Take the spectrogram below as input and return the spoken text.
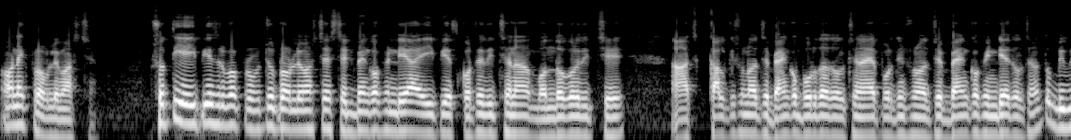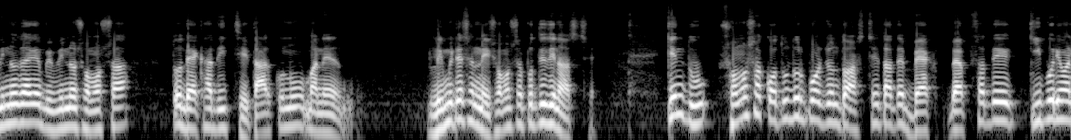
অনেক প্রবলেম আসছে। সত্যি এইপিএস এর উপর প্রচুর প্রবলেম আসছে। State Bank of India AEPS করতে দিচ্ছে না, বন্ধ করে দিচ্ছে। আজ, কালকে শোনা যাচ্ছে ব্যাঙ্ক অফ বরোদা চলছে না, এরপর দিন শোনা যাচ্ছে ব্যাঙ্ক অফ ইন্ডিয়া চলছে না। তো বিভিন্ন জায়গায় বিভিন্ন সমস্যা তো দেখা দিচ্ছে। তার কোনো মানে লিমিটেশন নেই, সমস্যা প্রতিদিন আসছে। কিন্তু সমস্যা কতদূর পর্যন্ত আসছে, তাতে ব্যবসাতে কি পরিমাণ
